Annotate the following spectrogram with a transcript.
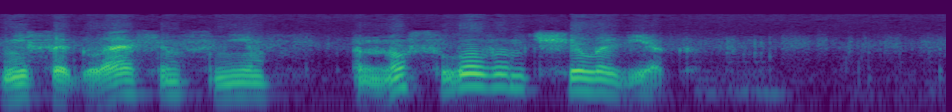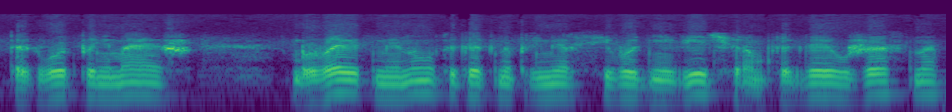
не согласен с ним, но словом человек. Так вот, понимаешь, бывают минуты, как, например, сегодня вечером, когда я ужасно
